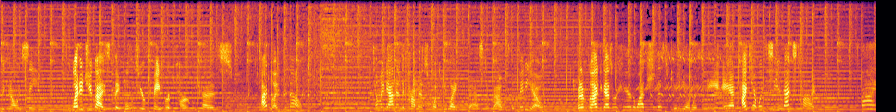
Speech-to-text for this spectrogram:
we can always see. What did you guys think? What was your favorite part? Because I'd like to know. Tell me down in the comments what you like best about the video. But I'm glad you guys were here to watch this video with me, and I can't wait to see you next time. Bye.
